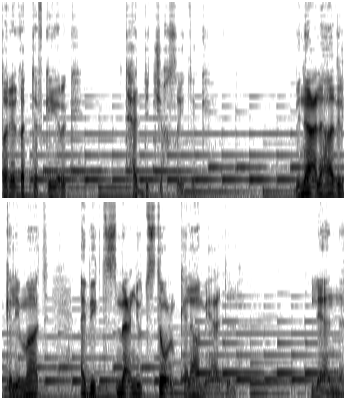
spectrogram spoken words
طريقة تفكيرك تحدد شخصيتك. بناء على هذه الكلمات أبيك تسمعني وتستوعب كلامي عدل. لأن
